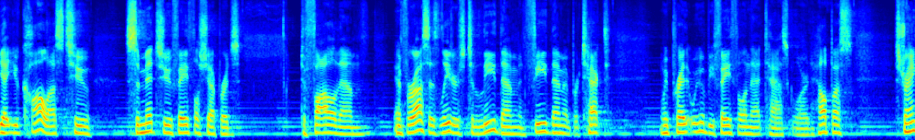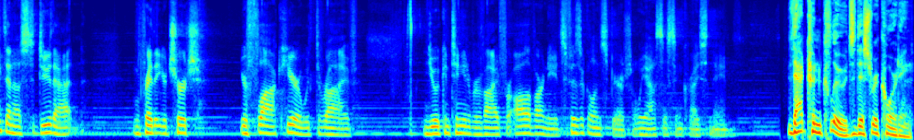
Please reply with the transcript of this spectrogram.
yet you call us to submit to faithful shepherds, to follow them, and for us as leaders to lead them and feed them and protect we pray that we would be faithful in that task, Lord. Help us, strengthen us to do that. We pray that your church, your flock here would thrive. You would continue to provide for all of our needs, physical and spiritual. We ask this in Christ's name. That concludes this recording.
